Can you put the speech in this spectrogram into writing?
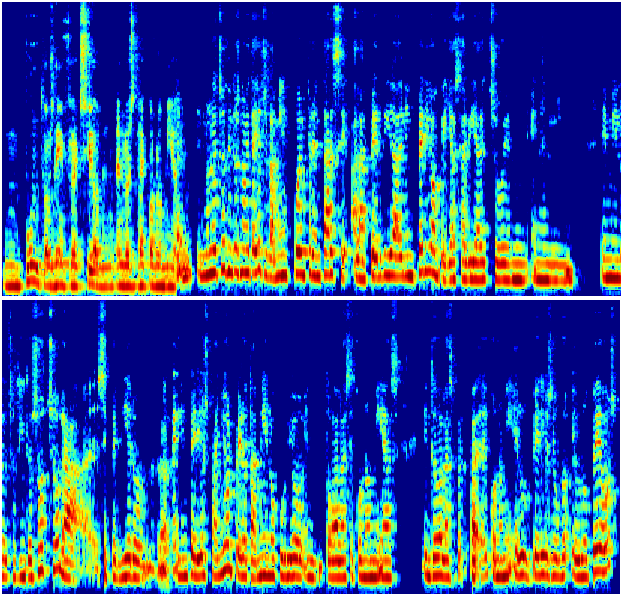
mm, puntos de inflexión en, nuestra economía. En, 1898 también fue enfrentarse a la pérdida del imperio, aunque ya se había hecho en, en el en 1808, se perdieron el imperio español, pero también ocurrió en todas las economías, en todas las imperios europeos.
